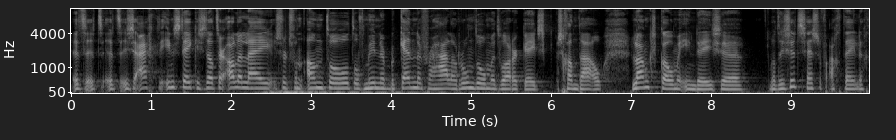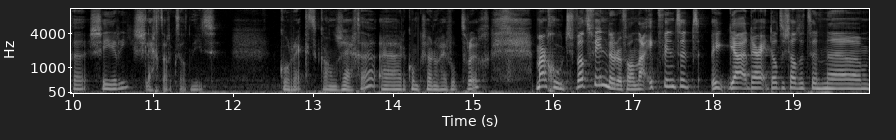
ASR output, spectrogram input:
het, het, het is eigenlijk de insteek is dat er allerlei soort van untold of minder bekende verhalen rondom het Watergate-schandaal langskomen in deze, wat is het, zes of achtdelige serie. Slecht dat ik dat niet correct kan zeggen. Eh, daar kom ik zo nog even op terug. Maar goed, wat vinden we ervan? Nou, ik vind het... Ja, daar, dat is altijd een, ehm,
